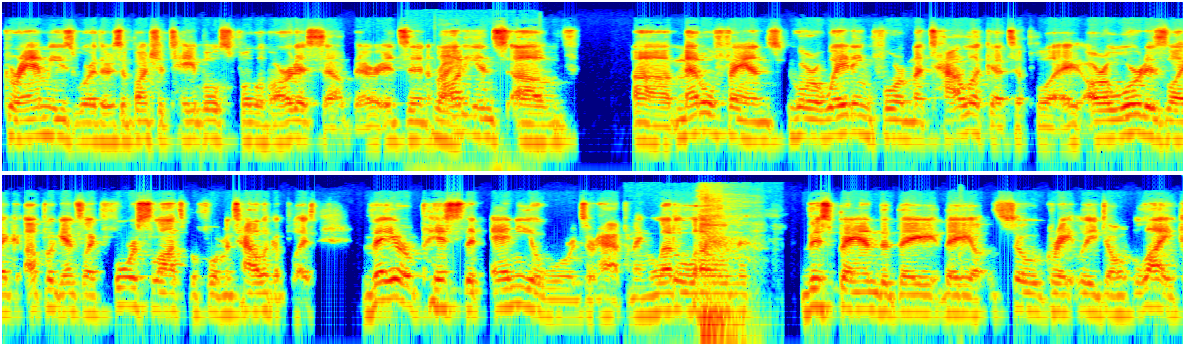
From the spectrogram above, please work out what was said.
Grammys where there's a bunch of tables full of artists out there. It's an right. audience of uh, metal fans who are waiting for Metallica to play. Our award is like up against like four slots before Metallica plays. They are pissed that any awards are happening, let alone this band that they they so greatly don't like.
